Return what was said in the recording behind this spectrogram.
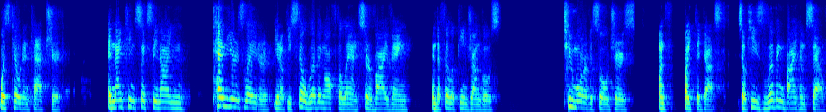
was killed and captured. In 1969, 10 years later, you know, he's still living off the land, surviving in the Philippine jungles. Two more of his soldiers on bite the dust. So he's living by himself.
